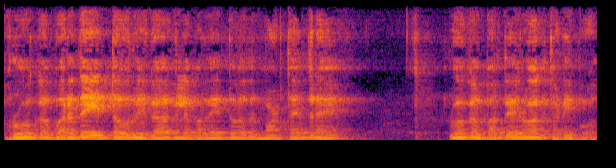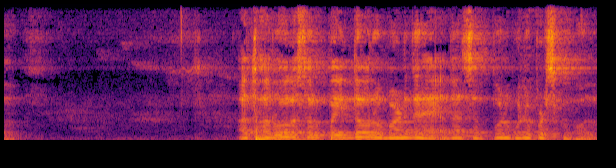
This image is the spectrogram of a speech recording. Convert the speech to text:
ರೋಗ ಬರದೇ ಇದ್ದವರು ಈಗಾಗಲೇ ಬರದೇ ಇದ್ದವರು ಅದನ್ನು ಮಾಡ್ತಾ ಇದ್ದರೆ ರೋಗ ಬರದೇ ಇರುವಾಗ ತಡೆಯಬಹುದು ಅಥವಾ ರೋಗ ಸ್ವಲ್ಪ ಇದ್ದವರು ಮಾಡಿದರೆ ಅದನ್ನು ಸಂಪೂರ್ಣ ಗುಣಪಡಿಸ್ಕೋಬಹುದು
